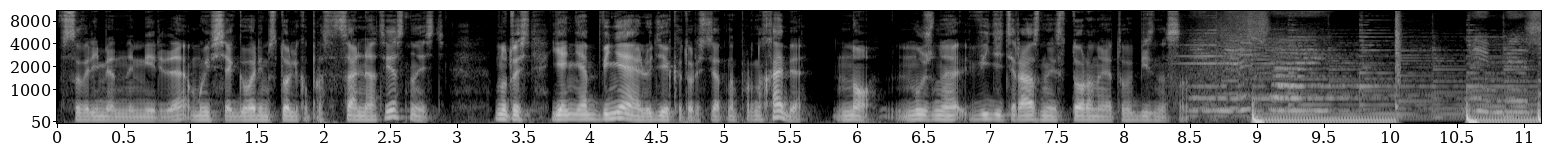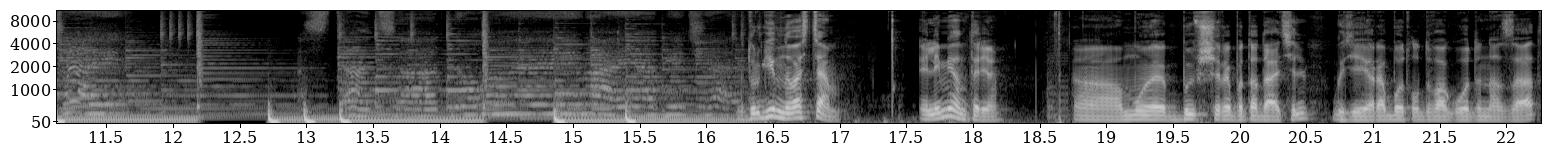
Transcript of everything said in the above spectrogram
в современном мире, да, мы все говорим столько про социальную ответственность. Ну, то есть я не обвиняю людей, которые сидят на порнохабе, но нужно видеть разные стороны этого бизнеса. К другим новостям. Elementary, а, мой бывший работодатель, где я работал два года назад,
